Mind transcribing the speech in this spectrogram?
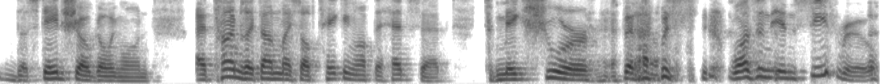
the stage show going on, at times I found myself taking off the headset to make sure that I was wasn't in see-through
